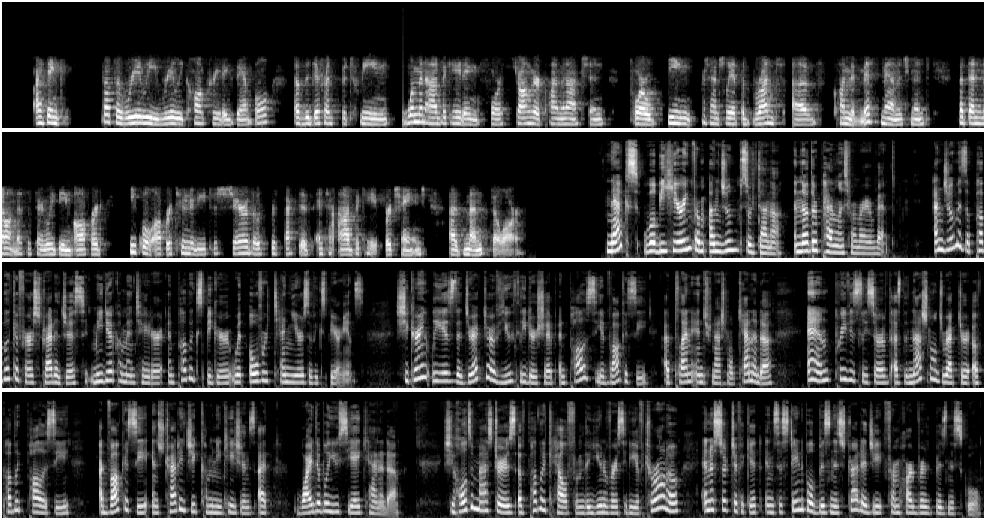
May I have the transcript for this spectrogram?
I think that's a really, really concrete example of the difference between women advocating for stronger climate action, for being potentially at the brunt of climate mismanagement, but then not necessarily being offered equal opportunity to share those perspectives and to advocate for change as men still are. Next, we'll be hearing from Anjum Sultana, another panelist from our event. Anjum is a public affairs strategist, media commentator, and public speaker with over 10 years of experience. She currently is the Director of Youth Leadership and Policy Advocacy at Plan International Canada and previously served as the National Director of Public Policy, Advocacy, and Strategic Communications at YWCA Canada. She holds a Master's of Public Health from the University of Toronto and a certificate in Sustainable Business Strategy from Harvard Business School.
